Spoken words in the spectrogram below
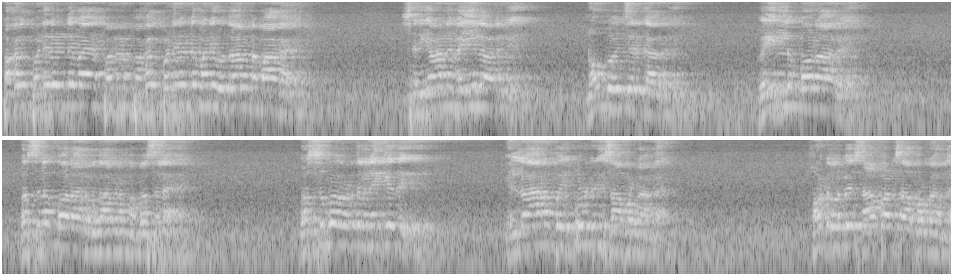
பகல் பன்னிரெண்டு ம- பகல் பன்னிரெண்டு மணி உதாரணமாக சரியான வெயிலாக இருக்கு. நோன்பு வச்சிருக்காரு. வெயிலில் போறாரு. பஸ்ஸில் போறாரு உதாரணமா பஸ்ஸில் பஸ் போய் ஒரு இடத்துல நிற்குது எல்லாரும் போய் கூல்ட்ரிங்க் சாப்பிட்றாங்க. ஹோட்டலில் போய் சாப்பாடு சாப்பிட்றாங்க.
